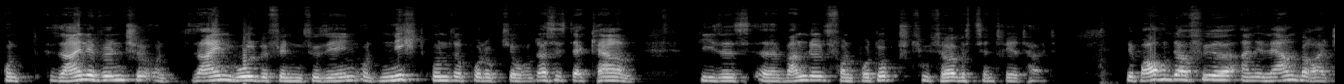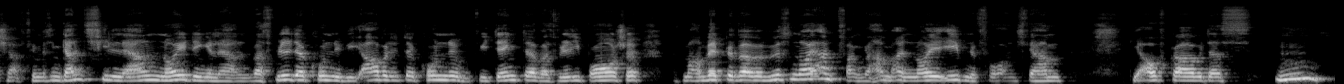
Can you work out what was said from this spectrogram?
und seine Wünsche und sein Wohlbefinden zu sehen und nicht unsere Produktion. Das ist der Kern dieses äh, Wandels von Produkt zu Servicezentriertheit. Wir brauchen dafür eine Lernbereitschaft. Wir müssen ganz viel lernen, neue Dinge lernen. Was will der Kunde? Wie arbeitet der Kunde? Wie denkt er? Was will die Branche? Was machen Wettbewerber? Wir müssen neu anfangen. Wir haben eine neue Ebene vor uns. Wir haben die Aufgabe, das hm,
